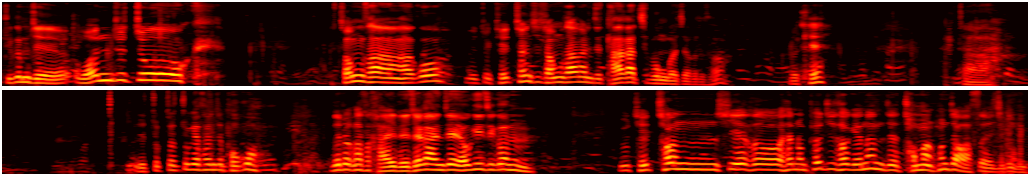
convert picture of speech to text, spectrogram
지금 이제 원주 쪽 정상하고 이쪽 제천시 정상을 이제 다 같이 본 거죠. 그래서 이렇게 자 이쪽 저쪽에서 이제 보고 내려가서 가야 돼. 제가 이제 여기 지금 요 제천시에서 해놓은 표지석에는 이제 저만 혼자 왔어요. 지금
